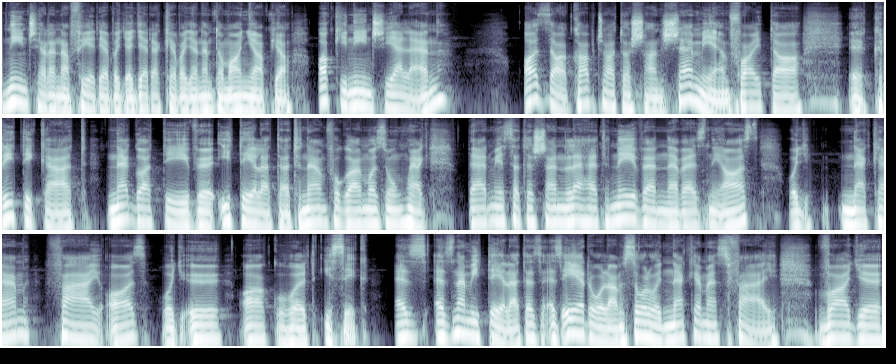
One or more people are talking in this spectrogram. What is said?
nincs jelen a férje, vagy a gyereke, vagy a nem tudom, anyapja. Aki nincs jelen, azzal kapcsolatosan semmilyen fajta kritikát, negatív ítéletet nem fogalmazunk meg. Természetesen lehet néven nevezni azt, hogy nekem fáj az, hogy ő alkoholt iszik. Ez, ez nem ítélet, ez, ez én rólam szól, hogy nekem ez fáj, vagy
